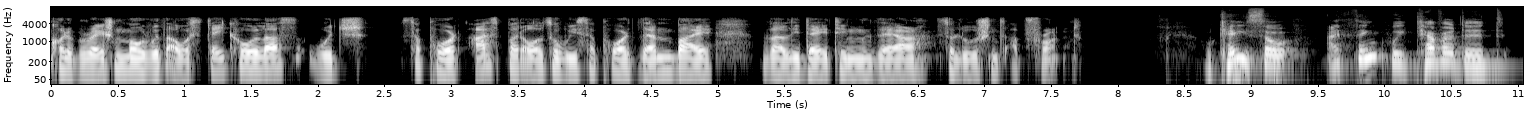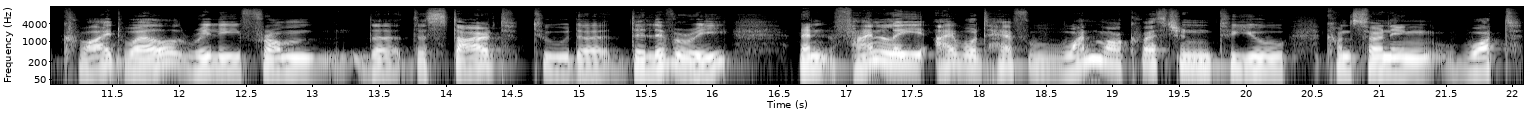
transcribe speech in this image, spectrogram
collaboration mode with our stakeholders, which support us, but also we support them by validating their solutions upfront. Okay, so I think we covered it quite well, really from the, the start to the delivery. Then finally, I would have one more question to you concerning what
